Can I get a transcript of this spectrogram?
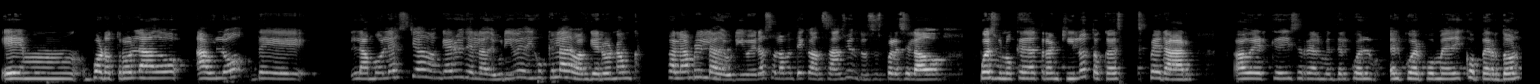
Em, por otro lado, habló de la molestia de Vanguero y de la de Uribe, dijo que la de Vanguero era un calambre y la de Uribe era solamente cansancio, entonces por ese lado, pues uno queda tranquilo, toca esperar a ver qué dice realmente el, cuerpo médico, perdón.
